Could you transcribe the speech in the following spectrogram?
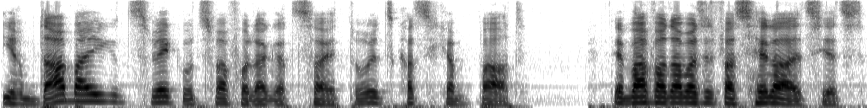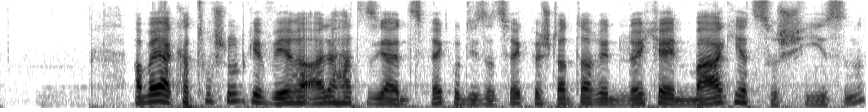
ihrem damaligen Zweck und zwar vor langer Zeit. Sich am Bart. Der Bart war damals etwas heller als jetzt. Aber ja, Kartuschen und Gewehre, alle hatten sie einen Zweck und dieser Zweck bestand darin, Löcher in Magier zu schießen,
